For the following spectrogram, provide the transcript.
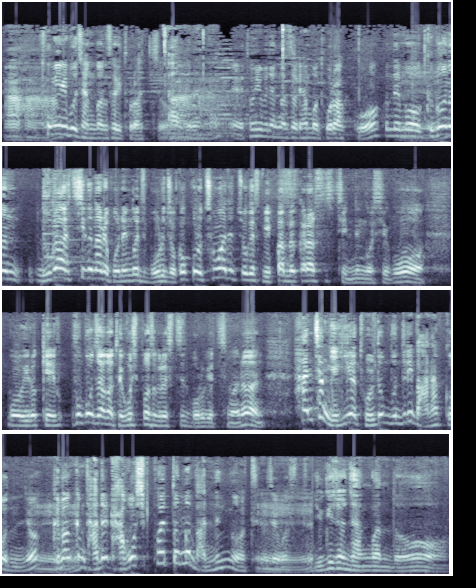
아하. 통일부 장관설이 돌았죠. 아, 그런가요? 네, 통일부 장관설이 한번 돌았고. 근데 뭐, 그거는 누가 시그널을 보낸 건지 모르죠. 거꾸로 청와대 쪽에서 밑밥을 깔았을 수도 있는 것이고, 뭐, 이렇게 후보자가 되고 싶어서 그랬을지도 모르겠지만은, 한창 얘기가 돌던 분들이 많았거든요. 그만큼 다들 가고 싶어 했던 건 맞는 것 같아요, 제가 봤을 때. 유기전 장관도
